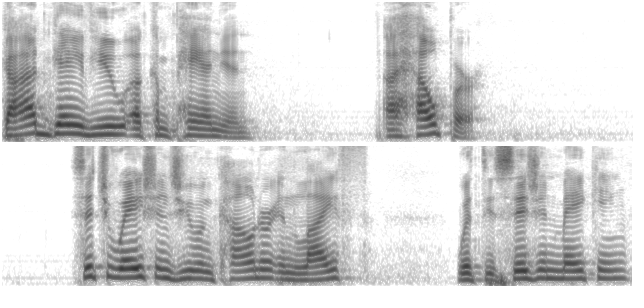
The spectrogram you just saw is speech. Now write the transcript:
God gave you a companion, a helper. Situations you encounter in life with decision making,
